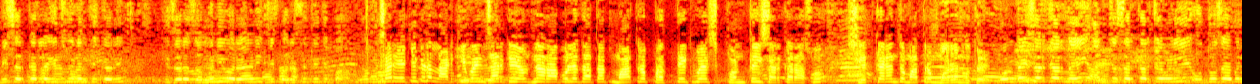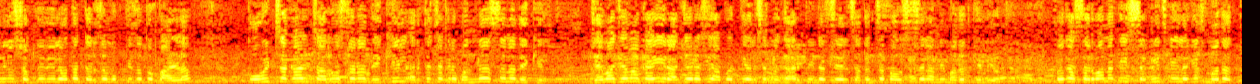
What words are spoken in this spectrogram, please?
मी सरकारला हीच विनंती करीन की जरा जमिनीवर आहे आणि जी परिस्थिती ती पहा. सर एकीकडे लाडकी बहीण सारख्या योजना राबवल्या जातात. मात्र प्रत्येक वेळेस कोणतंही सरकार असो शेतकऱ्यांचं मात्र मरण होतंय. कोणतंही सरकार नाही. आमच्या सरकारच्या वेळी उद्धव साहेबांनी जो शब्द दिला होता कर्जमुक्तीचा तो पाळला. कोविडचा काळ चालू असताना देखील अर्थचक्र बंद असताना देखील जेव्हा जेव्हा काही राज्यावर अशी आपत्ती असेल मग गारपीट असेल सततचा पाऊस असेल आम्ही मदत केली होती. बघा सर्वांना काही सगळीच काही लगेच मदत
